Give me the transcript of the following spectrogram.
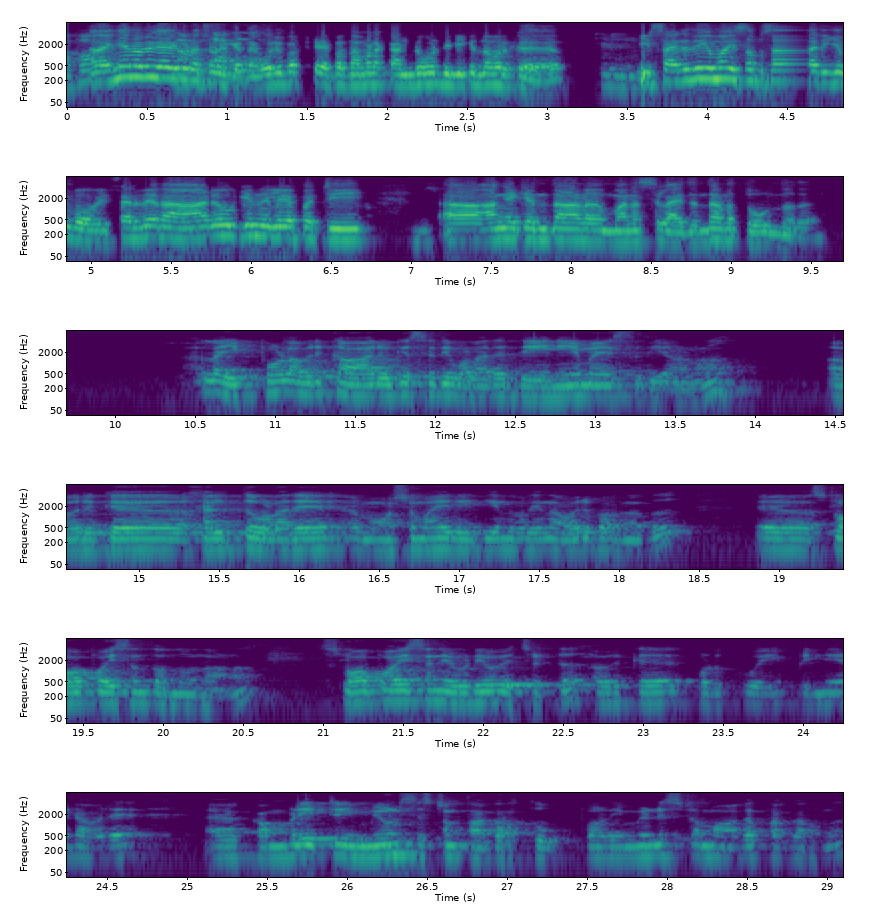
അപ്പൊ ഒരു കാര്യം കൂടെ ചോദിക്കട്ടെ? ഒരു പക്ഷേ ഇപ്പൊ നമ്മളെ കണ്ടുകൊണ്ടിരിക്കുന്നവർക്ക് ഈ സരിതയുമായി സംസാരിക്കുമ്പോൾ ഈ സരിതയുടെ ആരോഗ്യനിലയെ പറ്റി അങ്ങേക്ക് എന്താണ് മനസ്സിലായത്? എന്താണ് തോന്നുന്നത്? അല്ല ഇപ്പോൾ അവർക്ക് ആരോഗ്യസ്ഥിതി വളരെ ദയനീയമായ സ്ഥിതിയാണ്. അവർക്ക് ഹെൽത്ത് വളരെ മോശമായ രീതി എന്ന് പറയുന്ന അവർ പറഞ്ഞത് സ്ലോ പോയിസൺ തന്നു എന്നാണ്. സ്ലോ പോയിസൺ എവിടെയോ വെച്ചിട്ട് അവർക്ക് കൊടുക്കുകയും പിന്നീട് അവരെ കംപ്ലീറ്റ് ഇമ്മ്യൂൺ സിസ്റ്റം തകർത്തു. ഇപ്പോൾ ഇമ്മ്യൂൺ സിസ്റ്റം ആകെ തകർന്ന്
